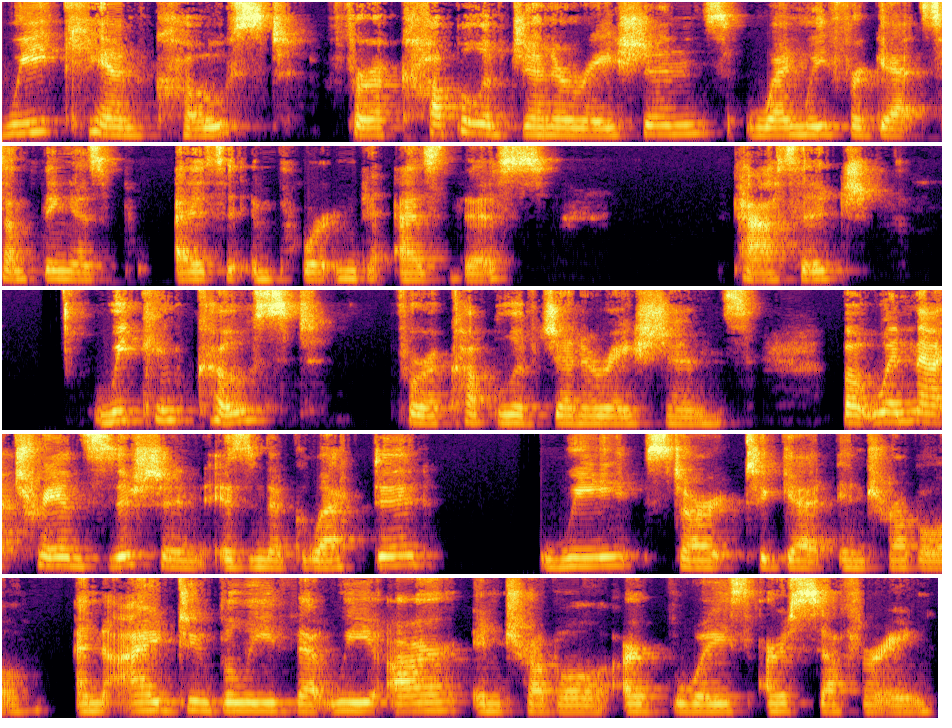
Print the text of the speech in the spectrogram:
we can coast for a couple of generations when we forget something as as important as this passage we can coast for a couple of generations but when that transition is neglected we start to get in trouble. And I do believe that we are in trouble. Our boys are suffering.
